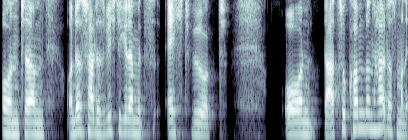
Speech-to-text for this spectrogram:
Und, ähm, und das ist halt das Wichtige, damit es echt wirkt. Und dazu kommt dann halt, dass man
